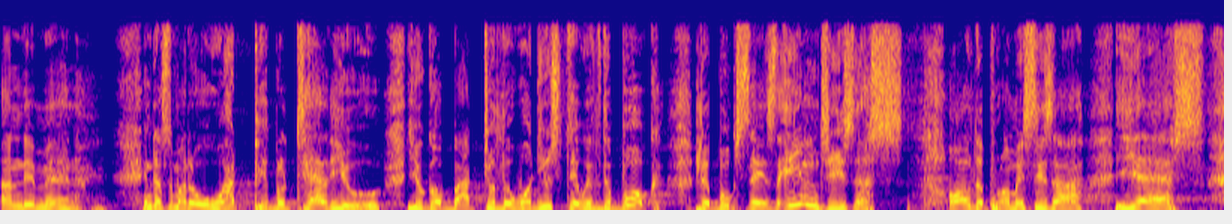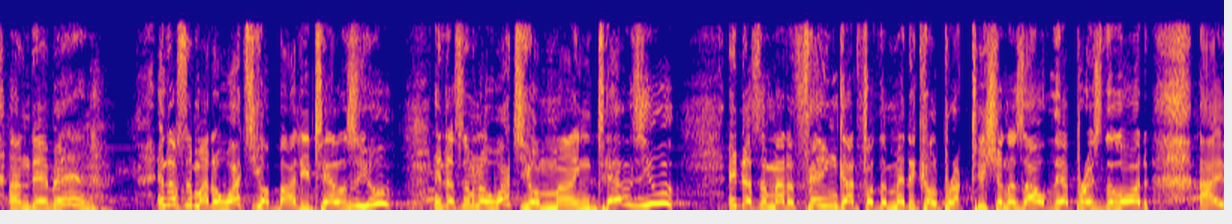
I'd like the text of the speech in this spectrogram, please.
and amen. It doesn't matter what people tell you, you go back to the word, you stay with the book. The book says in Jesus, all the promises are yes and amen. It doesn't matter what your body tells you. It doesn't matter what your mind tells you. It doesn't matter. Thank God for the medical practitioners out there. Praise the Lord. I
